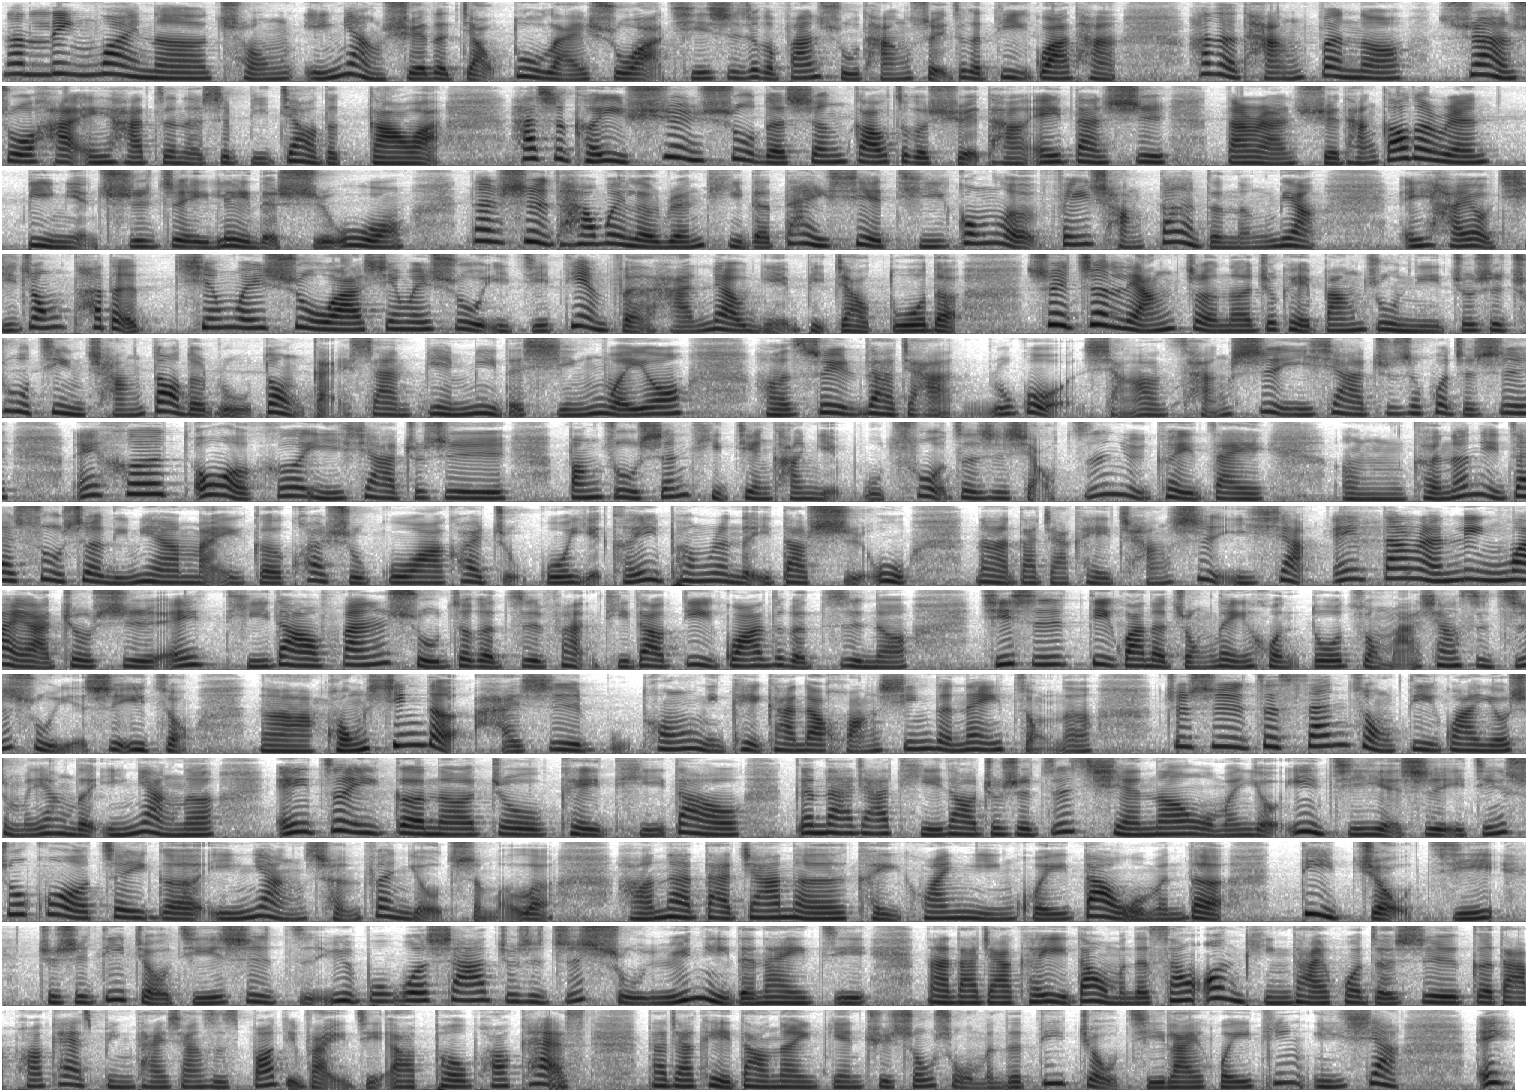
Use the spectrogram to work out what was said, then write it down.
那另外呢，从营养学的角度来说啊，其实这个番薯糖水、这个地瓜汤，它的糖分呢，虽然说它诶，它真的是比较的高啊，它是可以迅速的升高这个血糖诶，但是当然血糖高的人。避免吃这一类的食物哦，但是它为了人体的代谢提供了非常大的能量，诶，还有其中它的纤维素啊，纤维素以及淀粉含量也比较多的，所以这两者呢就可以帮助你，就是促进肠道的蠕动，改善便秘的行为哦。好，所以大家如果想要尝试一下，就是或者是诶喝偶尔喝一下，就是帮助身体健康也不错。这是小资女可以在嗯。可能你在宿舍里面啊，买一个快熟锅啊、快煮锅也可以烹饪的一道食物，那大家可以尝试一下。诶，当然另外啊，就是诶提到番薯这个字，饭提到地瓜这个字呢，其实地瓜的种类很多种嘛，像是紫薯也是一种，那红心的还是普通，你可以看到黄心的那一种呢，就是这三种地瓜有什么样的营养呢？诶，这一个呢就可以提到跟大家提到，就是之前呢我们有。一集也是已经说过这个营养成分有什么了。好，那大家呢可以欢迎回到我们们的第九集，就是第九集是紫玉波波沙，就是只属于你的那一集。那大家可以到我们的 SoundOn 平台，或者是各大 Podcast 平台，像是 Spotify 以及 Apple Podcast，大家可以到那一边去搜索我们的第九集来回听一下。诶。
